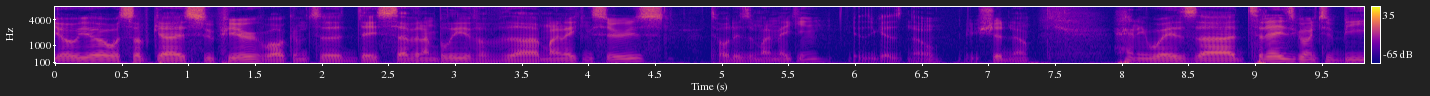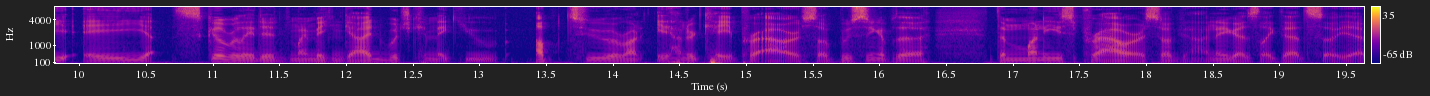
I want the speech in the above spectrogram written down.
Yo yo, what's up guys? Soup here. Welcome to day 7 I believe of the money making series. 12 days of money making, as you guys know, you should know. Anyways, uh, today is going to be a skill related money making guide which can make you up to around 800k per hour. So boosting up the the monies per hour. So I know you guys like that. So yeah.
